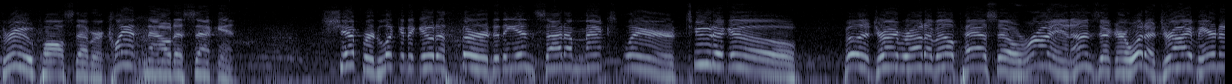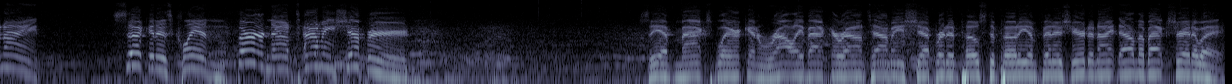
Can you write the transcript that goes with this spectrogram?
through Paul Stubber. Clanton now to second. Shepard looking to go to third to the inside of Max Blair. Two to go for the driver out of El Paso, Ryan Unzicker. What a drive here tonight. Second is Clanton. Third now, Tommy Shepard. See if Max Blair can rally back around Tommy Shepard and post a podium finish here tonight down the back straightaway.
